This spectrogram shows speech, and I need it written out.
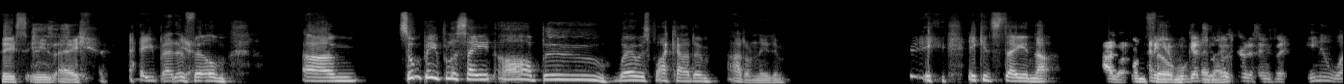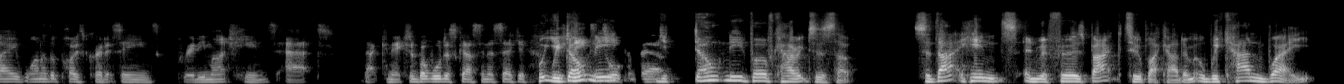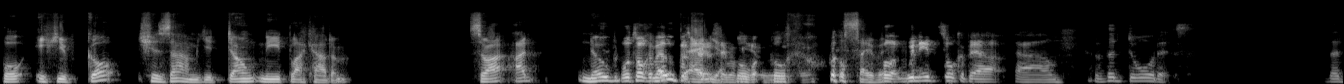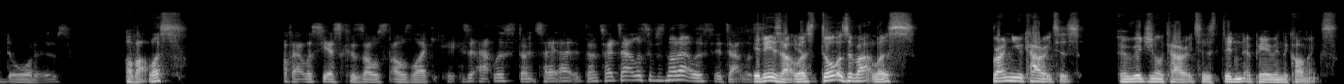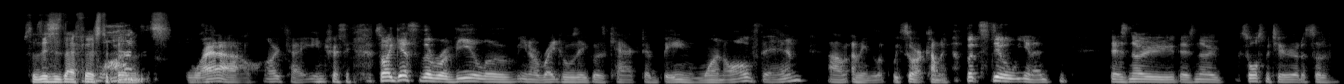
This is a a better yeah. film. Um, some people are saying, "Oh, boo! Where was Black Adam? I don't need him. He, he can stay in that." I look, on film. Again, we'll get to the post credit scenes, but in a way, one of the post credit scenes pretty much hints at that connection, but we'll discuss in a second. But you we don't need, about... you don't need both characters though. So that hints and refers back to Black Adam, and we can wait. But if you've got Shazam, you don't need Black Adam. So I, I no, we'll talk about no, uh, yeah, we'll, we'll, we'll, save it. Well, we need to talk about um, the daughters. The daughters of Atlas of Atlas, yes, because I was I was like, is it Atlas? Don't say it. Don't say it's Atlas if it's not Atlas. It's Atlas. It is Atlas. Yeah. Daughters of Atlas, brand new characters, original characters didn't appear in the comics, so this is their first what? appearance. Wow. Okay. Interesting. So I guess the reveal of you know Rachel Zegler's character being one of them. Um, I mean, look, we saw it coming, but still, you know, there's no there's no source material to sort of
